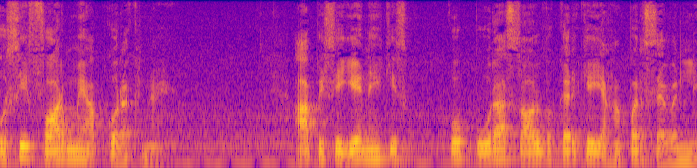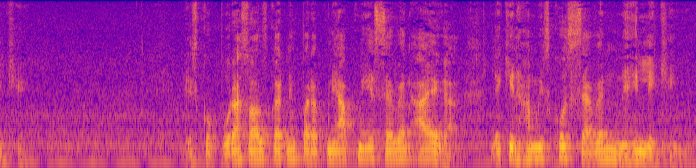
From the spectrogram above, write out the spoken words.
उसी फॉर्म में आपको रखना है। आप इसे ये नहीं कि इसको पूरा सॉल्व करके यहाँ पर सेवन लिखें। इसको पूरा सॉल्व करने पर अपने आप में ये सेवन आएगा, लेकिन हम इसको सेवन नहीं लिखेंगे।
